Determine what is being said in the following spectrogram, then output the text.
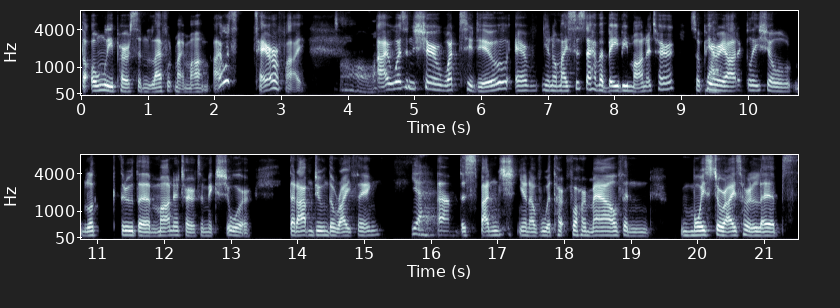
the only person left with my mom. I was terrified. Oh. I wasn't sure what to do. Every, you know, my sister have a baby monitor, so periodically yeah. she'll look through the monitor to make sure that I'm doing the right thing. Yeah. Um, the sponge, you know, with her for her mouth and moisturize her lips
